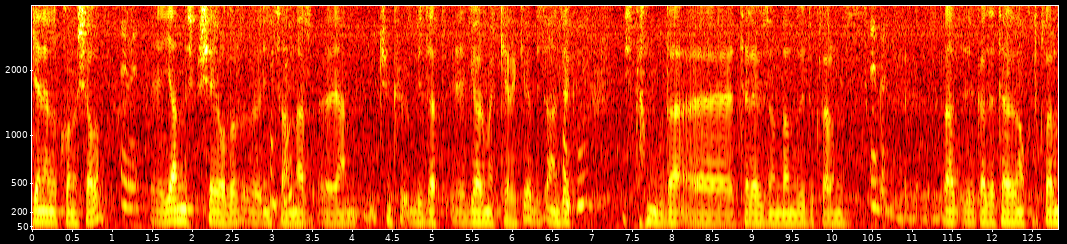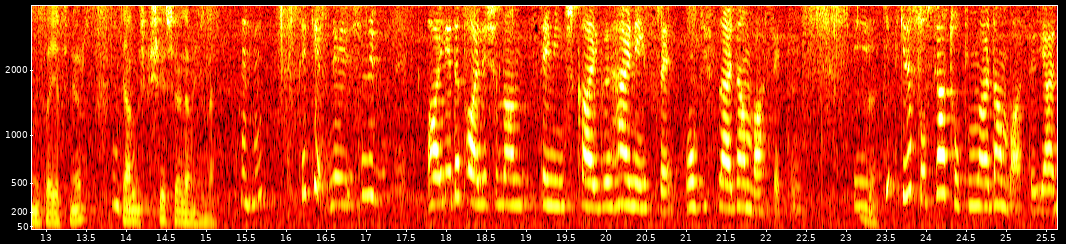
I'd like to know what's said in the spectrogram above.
genel konuşalım. evet. Ee, yanlış bir şey olur. Ee, insanlar e, yani çünkü bizzat e, görmek gerekiyor. Biz ancak Hı hı, İstanbul'da e, televizyondan duyduklarımız, Evet. e, rad- gazetelerden okuduklarımızla yetiniyoruz. Hı hı, Yanlış bir şey söylemeyeyim ben. hı hı. Peki e, şimdi ailede paylaşılan sevinç, kaygı her neyse o hislerden bahsettiniz. E, Evet. Gitgide sosyal toplumlardan bahsediyor. Yani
